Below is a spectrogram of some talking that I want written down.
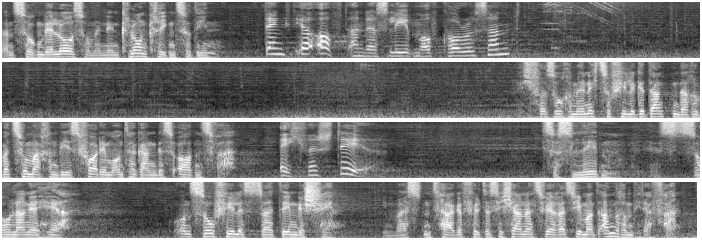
Dann zogen wir los, um in den Klonkriegen zu dienen. Denkt ihr oft an das Leben auf Coruscant? Ich versuche mir nicht so viele Gedanken darüber zu machen, wie es vor dem Untergang des Ordens war. Ich verstehe. Dieses Leben ist so lange her. Und so viel ist seitdem geschehen. Die meisten Tage fühlt es sich an, als wäre es jemand anderem widerfahren.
